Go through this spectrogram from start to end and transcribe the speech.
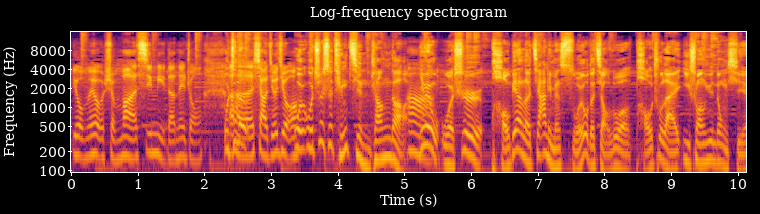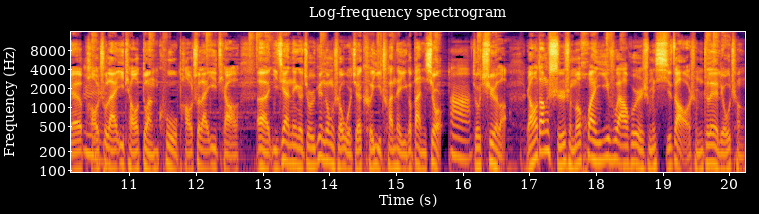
有没有什么心里的那种呃小九九？我我确实挺紧张的，嗯因为我是跑遍了家里面所有的角落，刨出来一双运动鞋，嗯刨出来一条短裤，刨出来一条呃一件那个就是运动时候我觉得可以穿的一个半袖，啊就去了。然后当时什么换衣服啊，或者什么洗澡什么之类的流程，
